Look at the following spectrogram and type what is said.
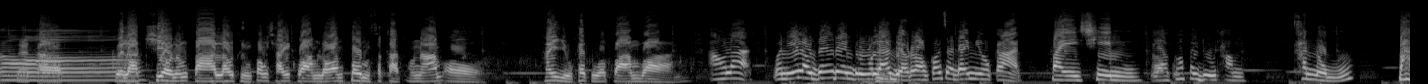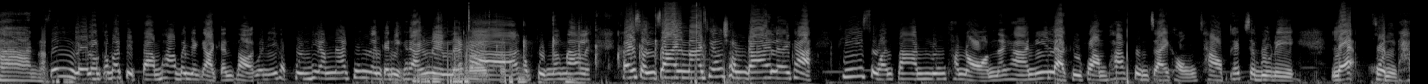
อ๋อนะครับ เวลาเคี่ยวน้ำตาลเราถึงต้องใช้ความร้อนต้มสกัดเอาน้ำออก ให้อยู่แค่ตัวฟาร์มหวาน เอาล่ะ วันนี้เราได้เรียนรู้แล้วอืมเดี๋ยวเราก็จะได้มีโอกาสไปชิมแล้วก็ไปดูทำขนม ตาล ซึ่งเดี๋ยวเราก็มาติดตามภาพบรรยากาศกันต่อ วันนี้ขอบคุณพี่อำนาจพุ่งเงินกันอีกครั้งหนึ่งนะคะ ขอบคุณมาก ๆ เลย ใครสนใจมาเที่ยวชมได้เลยค่ะ ที่สวนตาลลุงถนอมนะคะ นี่แหละคือความภาคภูมิใจของชาวเพชรบุรี และคนไท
